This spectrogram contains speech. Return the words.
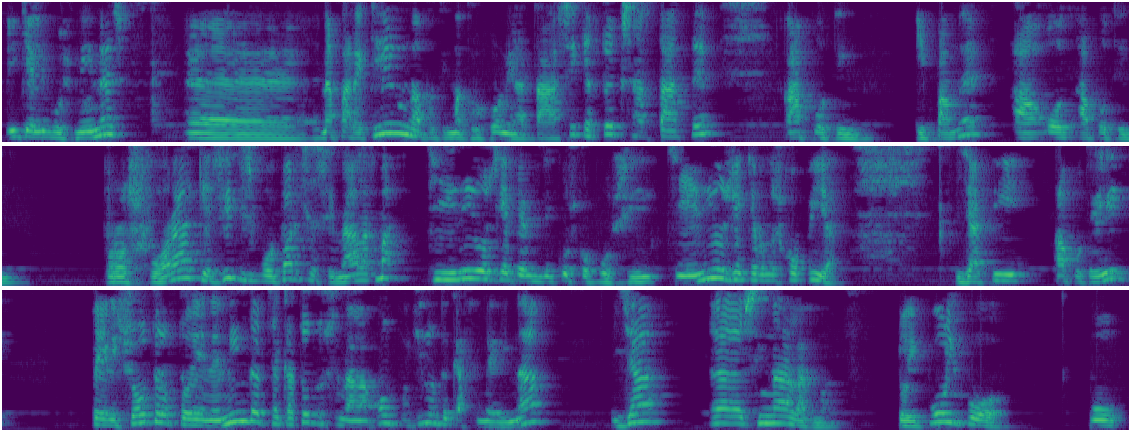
ή και λίγους μήνες ε, να παρεκκλίνουν από τη μακροχρόνια τάση και αυτό εξαρτάται από την, είπαμε, από την προσφορά και ζήτηση που υπάρχει σε συνάλλαγμα κυρίως για επενδυτικούς σκοπούς ή κυρίως για κερδοσκοπία. Γιατί αποτελεί περισσότερο από το 90% των συναλλαγών που γίνονται καθημερινά για ε, συνάλλαγμα. Το υπόλοιπο που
